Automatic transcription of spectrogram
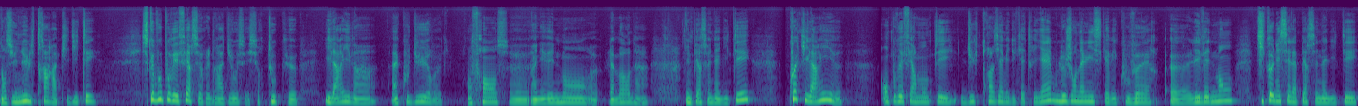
dans une ultra-rapidité. Ce que vous pouvez faire sur une radio, c'est surtout que il arrive un, coup dur en France, un événement, la mort d'un- d'une personnalité. Quoi qu'il arrive, on pouvait faire monter du troisième et du quatrième. Le journaliste qui avait couvert euh, l'événement, qui connaissait la personnalité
